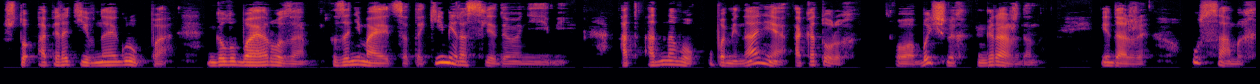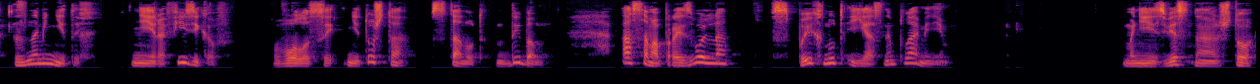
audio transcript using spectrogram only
что оперативная группа «Голубая роза» занимается такими расследованиями, от одного упоминания о которых у обычных граждан и даже у самых знаменитых нейрофизиков волосы не то что станут дыбом, а самопроизвольно вспыхнут ясным пламенем. Мне известно, что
